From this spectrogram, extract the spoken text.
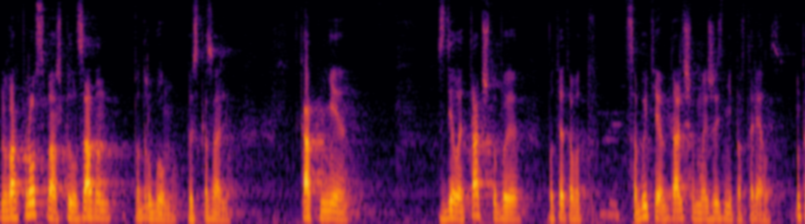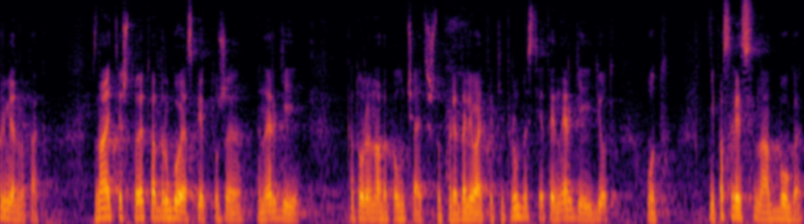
Но вопрос ваш был задан по-другому. Вы сказали, как мне сделать так, чтобы вот это вот событие дальше в моей жизни не повторялось. Ну, примерно так. Знайте, что это другой аспект уже энергии, которую надо получать, чтобы преодолевать такие трудности. Эта энергия идет от непосредственно от Бога,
